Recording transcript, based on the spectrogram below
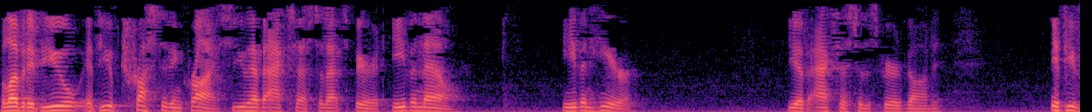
Beloved, if you if you've trusted in Christ, you have access to that Spirit even now, even here. You have access to the Spirit of God. If you've,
